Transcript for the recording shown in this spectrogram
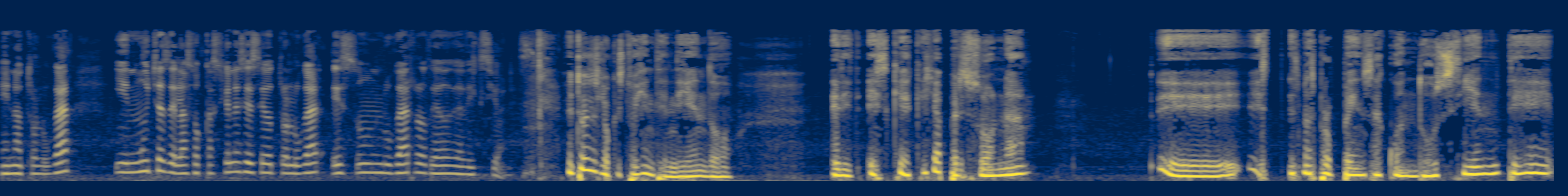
En otro lugar. y en muchas de las ocasiones ese otro lugar es un lugar rodeado de adicciones. Entonces lo que estoy entendiendo, Edith, es que aquella persona eh, es, más propensa cuando siente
